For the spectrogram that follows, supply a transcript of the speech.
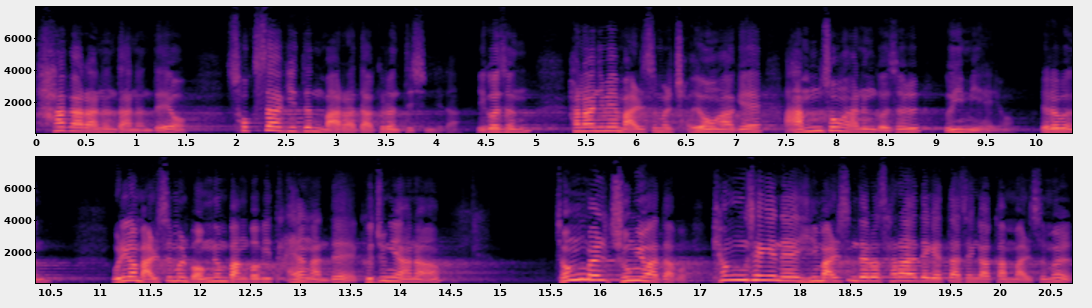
하가라는 단어인데요. 속삭이듯 말하다 그런 뜻입니다. 이것은 하나님의 말씀을 조용하게 암송하는 것을 의미해요. 여러분, 우리가 말씀을 먹는 방법이 다양한데 그 중에 하나 정말 중요하다고 평생에 내 이 말씀대로 살아야 되겠다 생각한 말씀을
